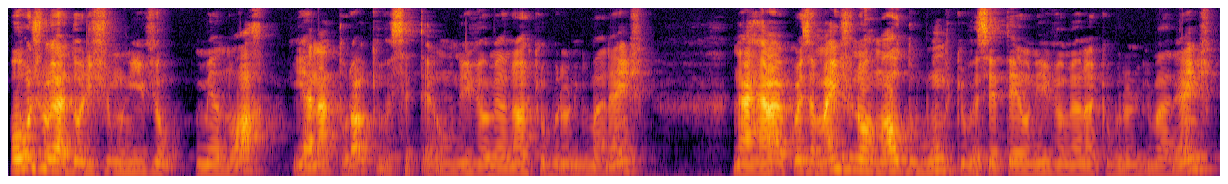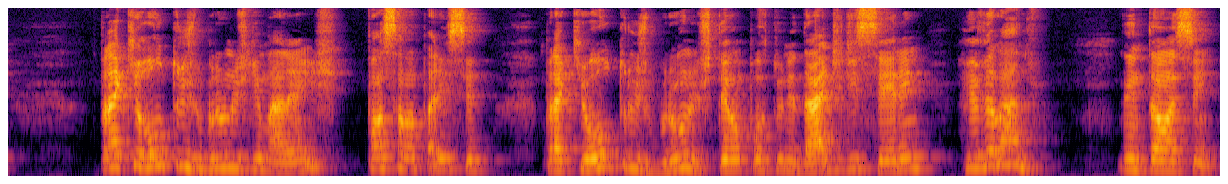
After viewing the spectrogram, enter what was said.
ou jogadores de um nível menor, e é natural que você tenha um nível menor que o Bruno Guimarães, na real, é a coisa mais normal do mundo que você tenha um nível menor que o Bruno Guimarães, para que outros Brunos Guimarães possam aparecer, para que outros Brunos tenham oportunidade de serem revelados. Então, assim,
